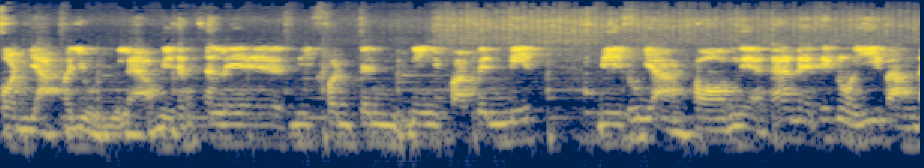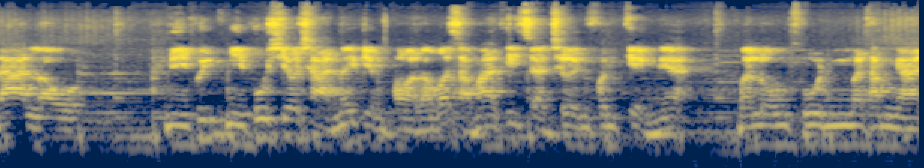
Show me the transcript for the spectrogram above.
คนอยากมาอยู่อยู่แล้ว มีทั้งทะเลมีคนเป็นมีความเป็นมิตร มีทุกอย่างพร้อมเนี่ยถ้าในเทคโนโลยีบางด้านเรา มีผู้มีผู้เชี่ยวชาญไม่เพียงพอเราก็สามารถที่จะเชิญคนเก่งเนี่ยมาลงทุนมาทำงาน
